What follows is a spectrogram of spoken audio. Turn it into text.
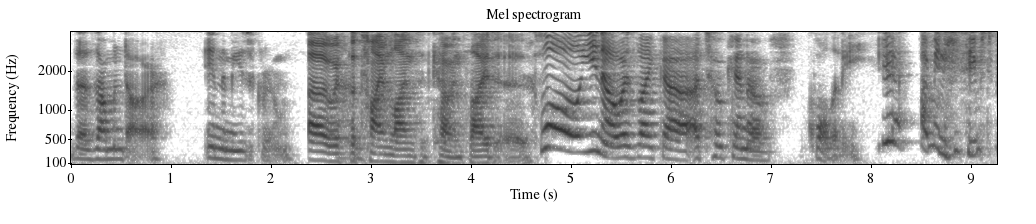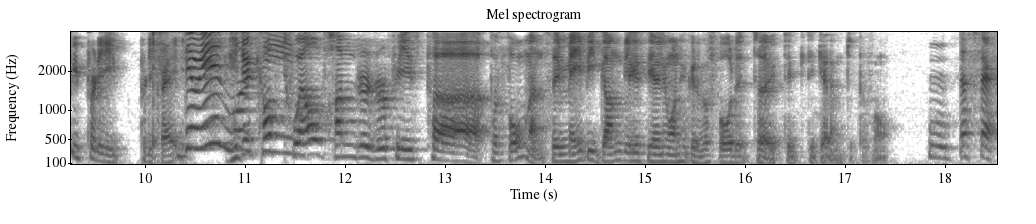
the zamindar in the music room. Oh, if the timelines had coincided. Well, you know, as like a, a token of quality. Yeah, I mean, he seems to be pretty pretty great. There is He did cost twelve hundred rupees per performance, so maybe Gangli is the only one who could have afforded to, to, to get him to perform. That's fair.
